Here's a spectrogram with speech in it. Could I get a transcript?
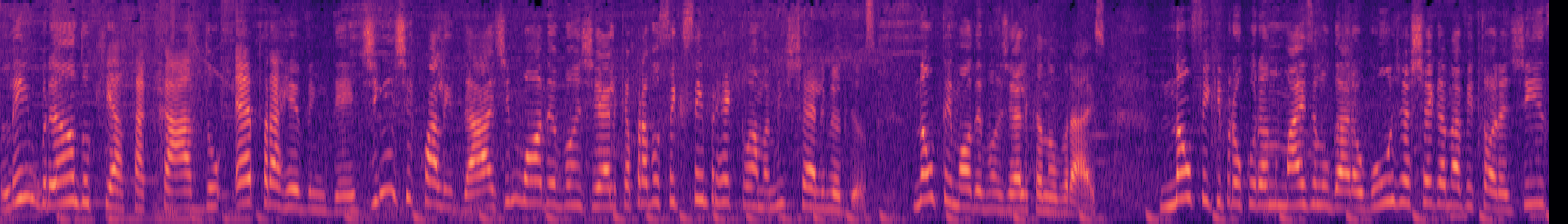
Lembrando que atacado é para revender jeans de qualidade, moda evangélica, para você que sempre reclama, Michele, meu Deus, não tem moda evangélica no Braz. Não fique procurando mais em lugar algum, já chega na Vitória Jeans,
